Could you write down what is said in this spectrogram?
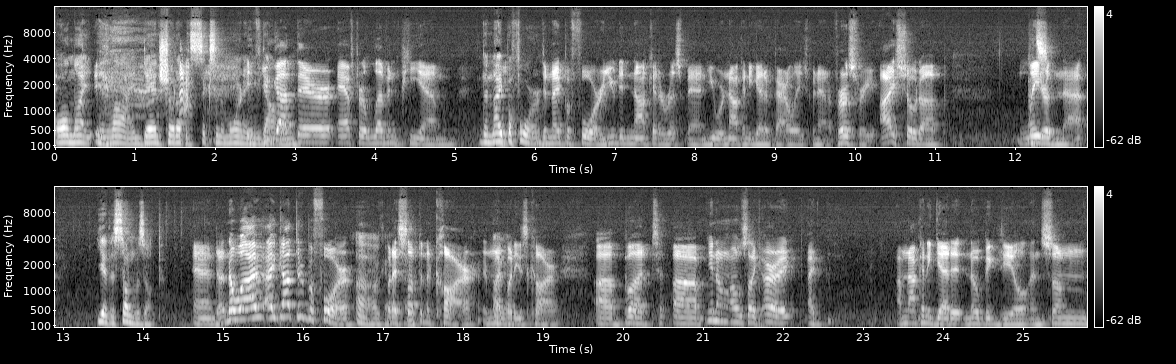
all night in line. Dan showed up at six in the morning If and you got, got there after 11 p.m. the night before. the night before, you did not get a wristband. You were not going to get a barrel aged anniversary. I showed up later That's- than that, Yeah, the sun was up. and uh, no, I, I got there before, Oh, okay. but I slept in a car in my Okay. buddy's car. Uh, but um, you know, I was like, all right, I, I'm not going to get it. No big deal. And some,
